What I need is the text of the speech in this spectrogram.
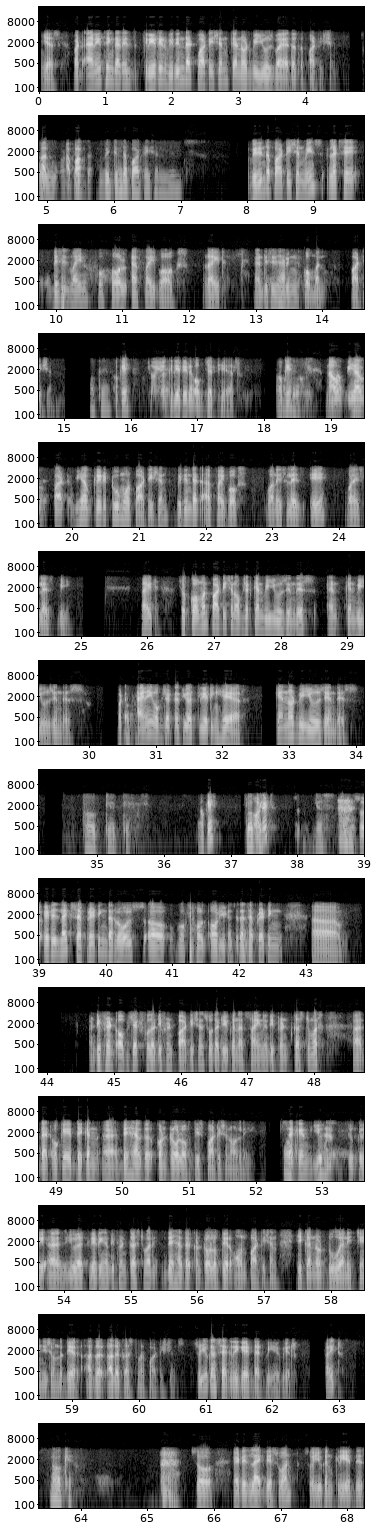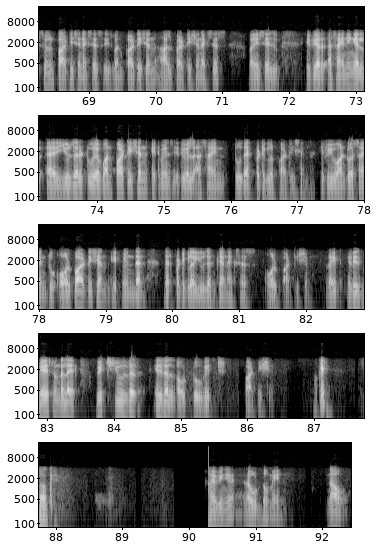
Yes, but anything that is created within that partition cannot be used by other partition. Uh, within the partition means? Within the partition means, let's say this is my whole F5 box, right? And this is having common partition. Okay. Okay. So you have created object here. Okay. okay. Now we have part we have created two more partition within that F5 box one is less a one is less b right so common partition object can be used in this and can be used in this but okay. any object that you are creating here cannot be used in this okay okay okay, okay. got it yes so it is like separating the roles uh, for, or you can say that separating uh, different objects for the different partitions so that you can assign a different customer uh, that okay they can uh, they have the control of this partition only Okay. Second, you have to create. Uh, you are creating a different customer. They have the control of their own partition. He cannot do any changes on the, their other other customer partitions. So you can segregate that behavior, right? Okay. so it is like this one. So you can create this one. Partition access is one partition. All partition access. When it says if you are assigning a, a user to a one partition, it means it will assign to that particular partition. If you want to assign to all partition, it means then that particular user can access all partition, right? It is based on the like which user is allowed to which partition. Okay. Okay. Having a route domain. Now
